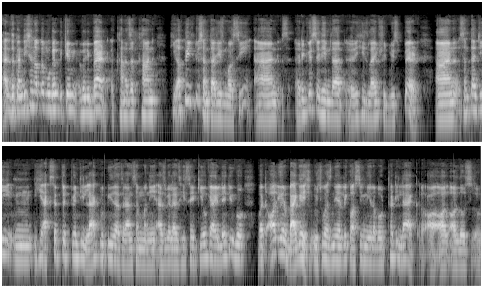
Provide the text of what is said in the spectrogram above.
As the condition of the Mughal became very bad, Khanazad Khan, he appealed to Santaji's mercy and requested him that uh, his life should be spared. And Santaji, um, he accepted 20 lakh rupees as ransom money, as well as he said, okay, I'll let you go, but all your baggage, which was nearly costing near about 30 lakh, all, all those uh,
